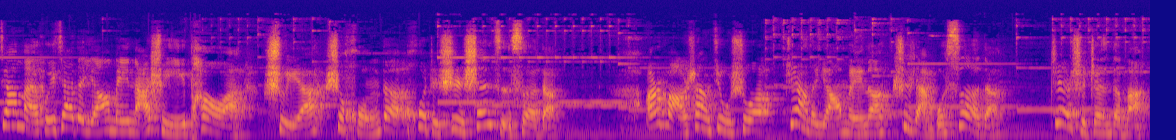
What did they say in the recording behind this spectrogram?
将买回家的杨梅拿水一泡啊，水啊是红的或者是深紫色的，而网上就说这样的杨梅呢是染过色的，这是真的吗？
